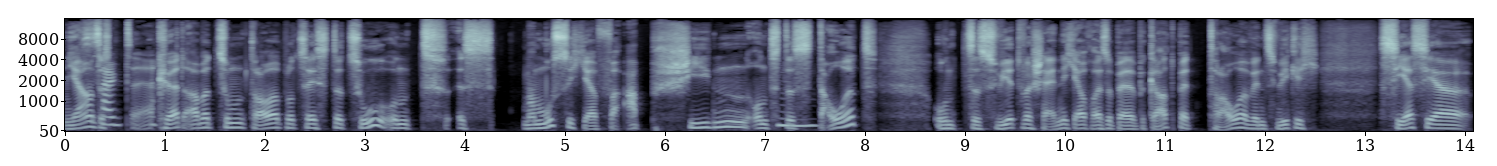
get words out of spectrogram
Ja, und das halt, äh, gehört aber zum Trauerprozess dazu und es, man muss sich ja verabschieden und das Mhm. dauert und das wird wahrscheinlich auch, also bei, gerade bei Trauer, wenn es wirklich sehr, sehr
